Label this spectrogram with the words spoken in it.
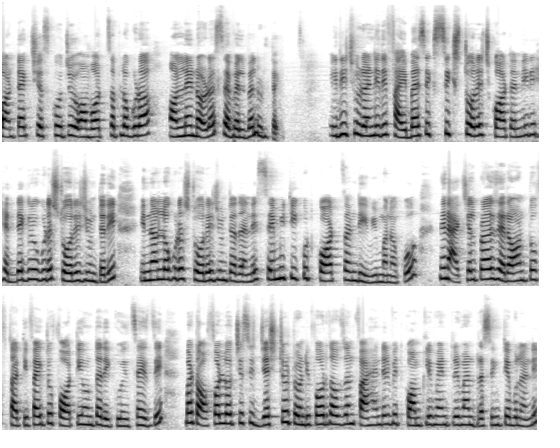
కాంటాక్ట్ చేసుకోవచ్చు. వాట్సాప్లో కూడా ఆన్లైన్ ఆర్డర్స్ అవైలబుల్ ఉంటాయి. ఇది చూడండి ఇది five by six six storage cot అండి. ఇది హెడ్ దగ్గర కూడా స్టోరేజ్ ఉంటుంది. ఇన్నర్లో కూడా స్టోరేజ్ ఉంటుందండి. సెమీ టీకుడ్ కాట్స్ అండి ఇవి మనకు. నేను actual price around to thirty five to forty ఉంటుంది క్వీన్ సైజ్ది బట్ ఆఫర్లో వచ్చేసి just twenty four thousand five hundred with complimentary and dressing table అండి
